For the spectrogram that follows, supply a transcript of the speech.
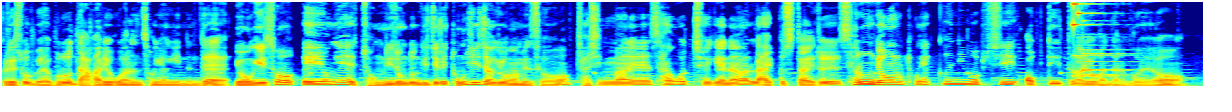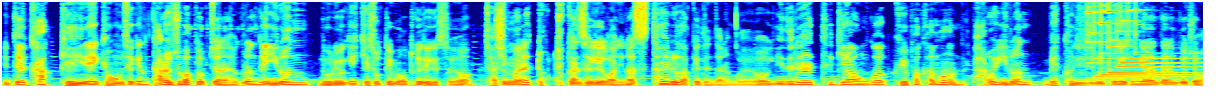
그래서 외부로 나가려고 하는 성향이 있는데 여기서 A형의 정리정돈 기질이 동시에 작용하면서 자신만의 사고 체계나 라이프 스타일을 새로운 경험을 통해 끊임없이 업데이트 하려고 한다는 거예요. 이때 각 개인의 경험 세계는 다를 수밖에 없잖아요. 그런데 이런 노력이 계속되면 어떻게 되겠어요? 자신만의 독특한 세계관이나 스타일을 갖게 된다는 거예요. 이들의 특이함과 괴팍함은 바로 이런 메커니즘을 통해 생겨난다는 거죠.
